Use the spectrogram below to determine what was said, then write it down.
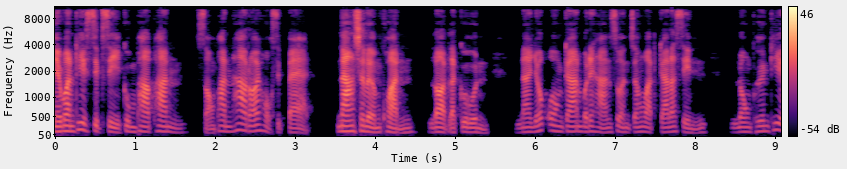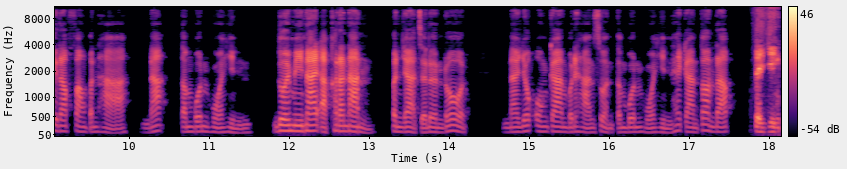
ในวันที่ 14 กุมภาพันธ์ 2568 นางเฉลิมขวัญหลอดละกูล นายกองค์การบริหารส่วนจังหวัดกาฬสินธุ์ลงพื้นที่รับฟังปัญหา ณตำบลหัวหิน โดยมีนายอัครนันท์ปัญญาเจริญโรจน์นายกองค์การบริหารส่วนตำบลหัวหินให้การต้อนรับ จะยิง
